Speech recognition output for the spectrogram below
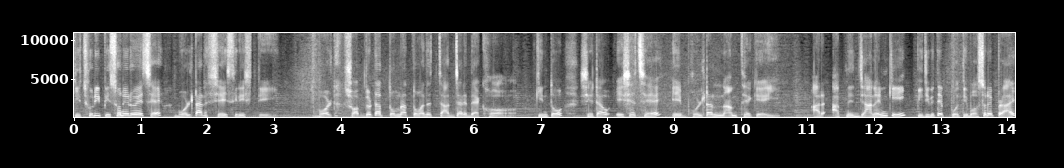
কিছুরই পিছনে রয়েছে ভোল্টার সেই সৃষ্টি। ভোল্ট শব্দটা তোমরা তোমাদের চার্জারে দেখো, কিন্তু সেটাও এসেছে এই ভোল্টার নাম থেকেই। আর আপনি জানেন কি, পৃথিবীতে প্রতি বছরে প্রায়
